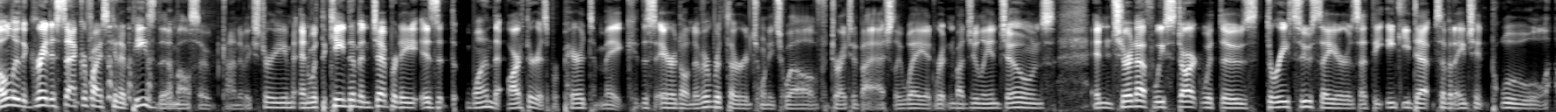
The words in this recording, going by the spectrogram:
Only the greatest sacrifice can appease them, also kind of extreme. And with the kingdom in jeopardy, is it one that Arthur is prepared to make? This aired on November 3rd, 2012, directed by Ashley Way, written by Julian Jones. And sure enough, we start with those three soothsayers at the inky depths of an ancient pool.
